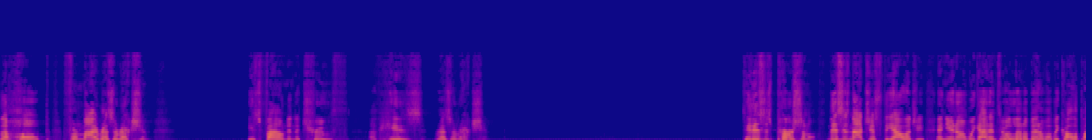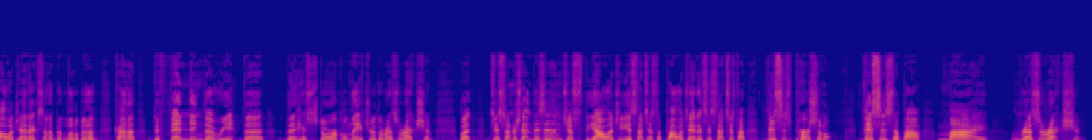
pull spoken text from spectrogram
The hope for my resurrection. is found in the truth of his resurrection. See, this is personal. This is not just theology. And you know, we got into a little bit of what we call apologetics and a bit, little bit of kind of defending the, re, the, the historical nature of the resurrection. But just understand, this isn't just theology. It's not just apologetics. It's not just, a, this is personal. This is about my resurrection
